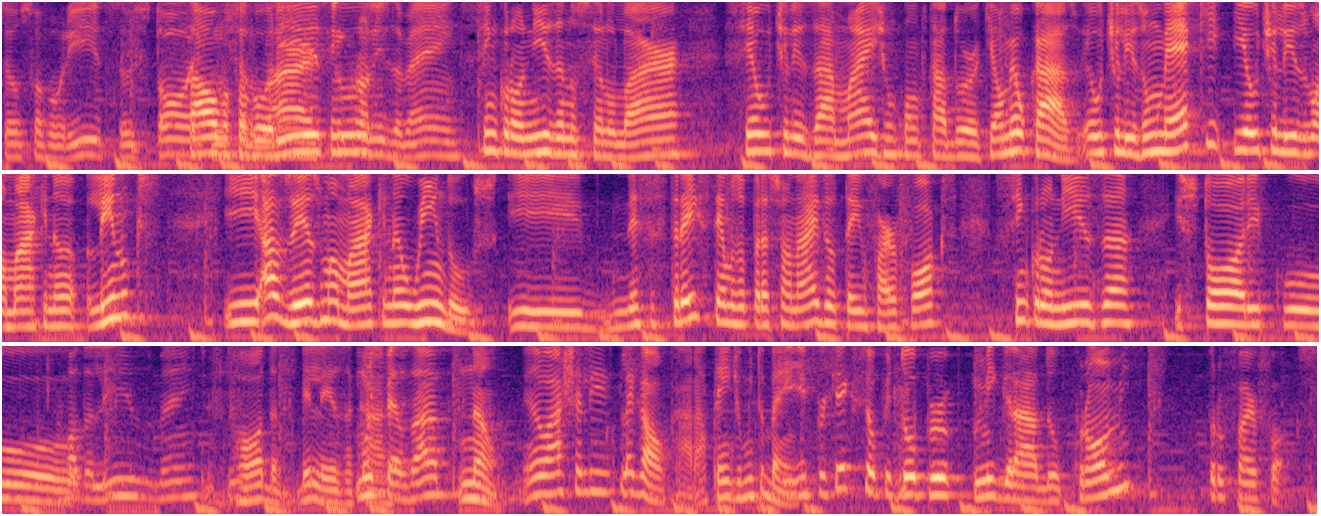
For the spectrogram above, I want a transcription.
seus favoritos, seu histórico. Salva favoritos. Sincroniza bem. Sincroniza no celular. Se eu utilizar mais de um computador, que é o meu caso, eu utilizo um Mac e eu utilizo uma máquina Linux e às vezes uma máquina Windows. E nesses três sistemas operacionais eu tenho Firefox, sincroniza, histórico. Roda liso, bem. Roda, beleza, cara. Muito pesado. Não, eu acho ele legal, cara. Atende muito bem. E por que, que você optou por migrar do Chrome pro Firefox?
